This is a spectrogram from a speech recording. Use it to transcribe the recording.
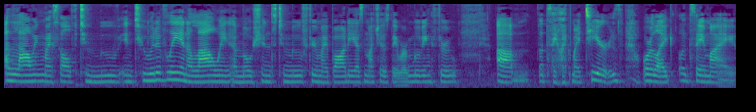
allowing myself to move intuitively and allowing emotions to move through my body as much as they were moving through um, let's say like my tears or like let's say my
